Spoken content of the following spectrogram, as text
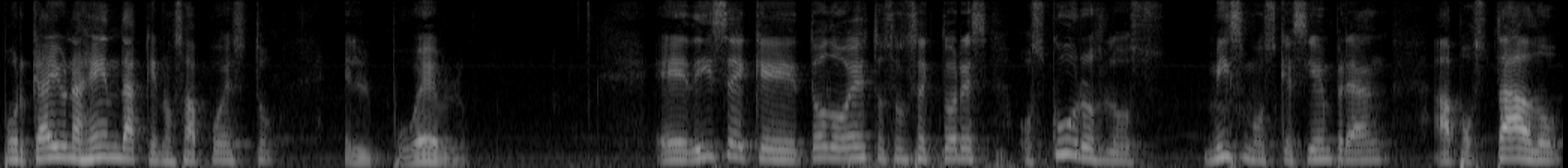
porque hay una agenda que nos ha puesto el pueblo. Eh, dice que todo esto son sectores oscuros, los mismos que siempre han apostado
